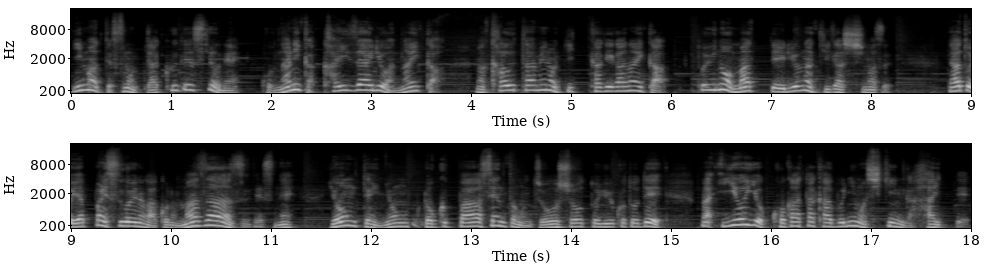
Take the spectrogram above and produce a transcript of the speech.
今ってその逆ですよね。こう何か買い材料はないか、まあ、買うためのきっかけがないかというのを待っているような気がします。であと、やっぱりすごいのがこのマザーズですね。4.46%の上昇ということで、まあ、いよいよ小型株にも資金が入って、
